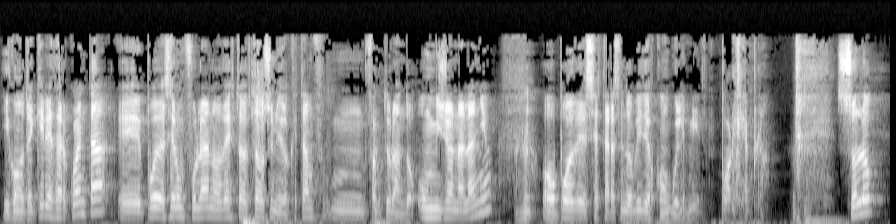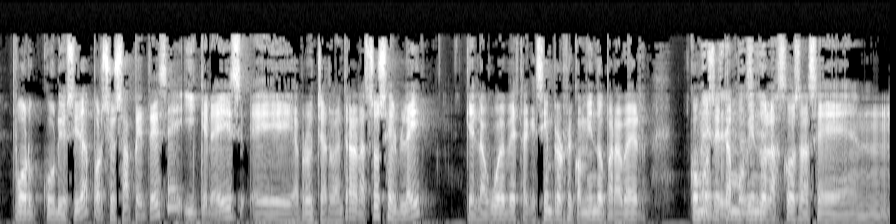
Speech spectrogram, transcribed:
y cuando te quieres dar cuenta eh, puede ser un fulano de estos de Estados Unidos que están mm, facturando un millón al año o puedes estar haciendo vídeos con Will Smith, por ejemplo. Solo por curiosidad, por si os apetece y queréis eh, aprovecharlo, entrar a Social Blade, que es la web esta que siempre os recomiendo para ver cómo se están moviendo las cosas en,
